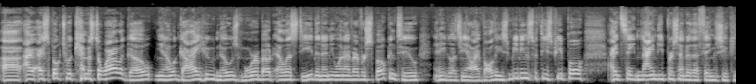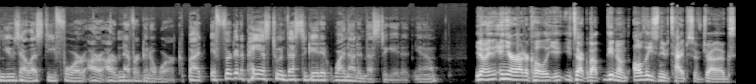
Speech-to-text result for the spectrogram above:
uh, I, I spoke to a chemist a while ago. You know, a guy who knows more about LSD than anyone I've ever spoken to, and he goes, you know, I have all these meetings with these people. I'd say 90% of the things you can use LSD for are, are never going to work. But if they're going to pay us to investigate it, why not investigate it, you know? You know, in, in your article, you, you talk about, you know, all these new types of drugs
